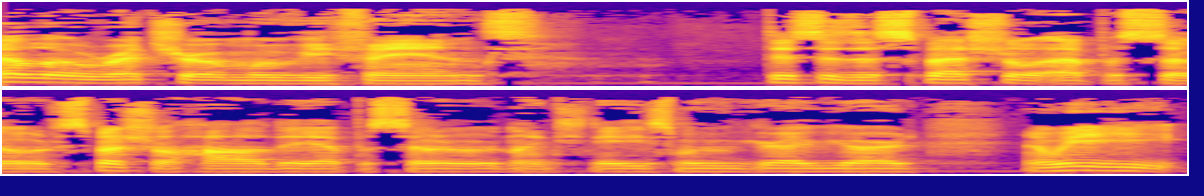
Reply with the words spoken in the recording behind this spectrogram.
Hello, retro movie fans. This is a special episode, special holiday episode of 1980s Movie Graveyard. And we,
